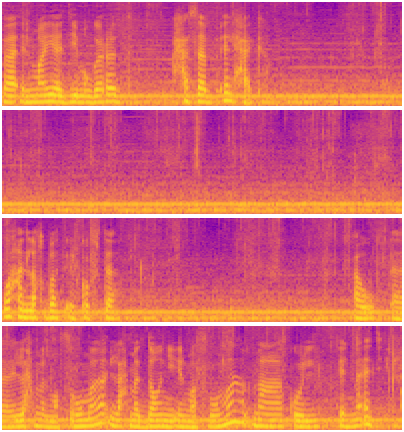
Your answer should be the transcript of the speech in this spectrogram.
فالمية دي مجرد حسب الحاجة. وهنلخبط الكفتة أو آه، اللحمة المفرومة اللحمة الضاني المفرومة مع كل المقادير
